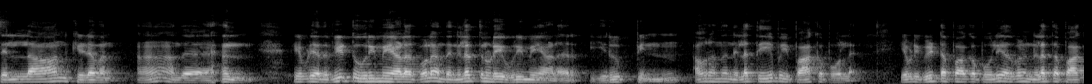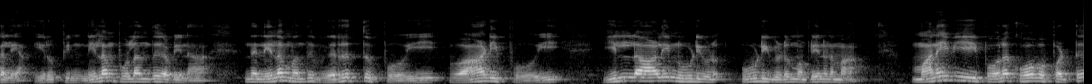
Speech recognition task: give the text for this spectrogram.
செல்லான் கிழவன் அந்த எப்படி அந்த வீட்டு உரிமையாளர் போல் அந்த நிலத்தினுடைய உரிமையாளர் இருப்பின் அவர் அந்த நிலத்தையே போய் பார்க்க போகல. எப்படி வீட்டை பார்க்க போகலையோ அதுபோல் நிலத்தை பார்க்கலையாம் இருப்பின் நிலம் புலந்து அப்படின்னா இந்த நிலம் வந்து வெறுத்து போய் வாடி போய் இல்லாளின் ஊடிவிடும் ஊடிவிடும் அப்படின்னு நம்ம மனைவியைப் போல கோபப்பட்டு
